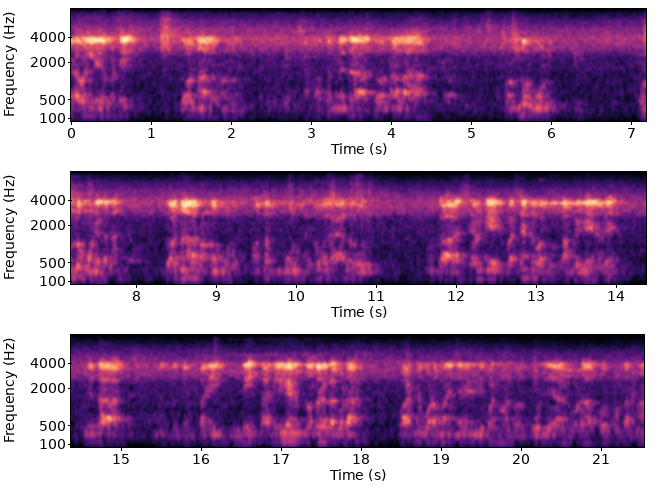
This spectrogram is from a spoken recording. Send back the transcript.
ఎడవల్లి ఒకటి దోర్నాల రెండు. మొత్తం మీద దోర్నాల రెండు మూడు. రెండు మూడే కదా? దోర్నాల రెండు మూడు. మొత్తం మూడు సచివాలయాలు ఒక సెవెంటీ ఎయిట్ పర్సెంట్ వరకు కంప్లీట్ అయినవి. మిగతా కొంచెం పని ఉంది. కానీ వీలైన తొందరగా కూడా వాటిని కూడా మన ఇంజనీరింగ్ డిపార్ట్మెంట్ వరకు పూర్తి చేయాలని కూడా కోరుకుంటున్నా.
